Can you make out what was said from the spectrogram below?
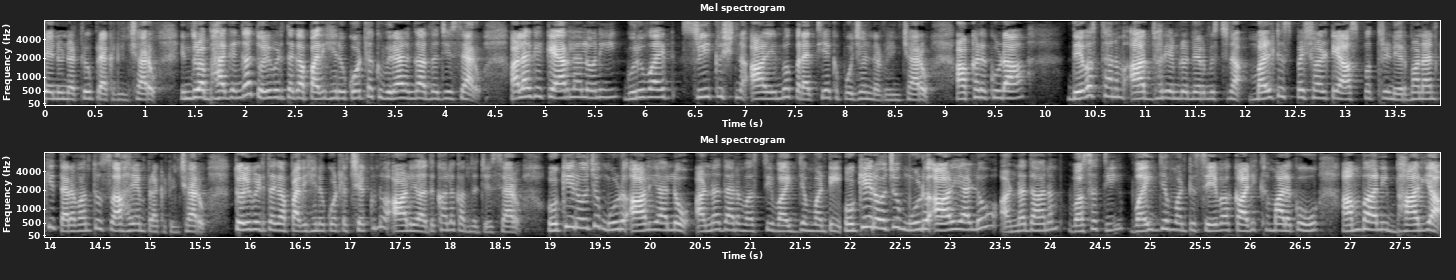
చేయనున్నట్లు ప్రకటించారు. ఇందులో భాగంగా తొలి విడతగా పదిహేను కోట్లకు విరాళంగా అందజేశారు. అలాగే కేరళలోని గురువాయర్ శ్రీకృష్ణ ఆలయంలో ప్రత్యేక పూజలు నిర్వహించారు. అక్కడ కూడా దేవస్థానం ఆధ్వర్యంలో నిర్మిస్తున్న మల్టీ స్పెషాలిటీ ఆసుపత్రి నిర్మాణానికి తన వంతు సహాయం ప్రకటించారు. తొలి విడతగా పదిహేను కోట్ల చెక్కును ఆలయ అధికారులకు అందజేశారు. ఒకే రోజు మూడు ఆలయాల్లో అన్నదానం వసతి వైద్యం వంటి ఒకే రోజు మూడు ఆలయాల్లో అన్నదానం వసతి వైద్యం వంటి సేవా కార్యక్రమాలకు అంబానీ భార్య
